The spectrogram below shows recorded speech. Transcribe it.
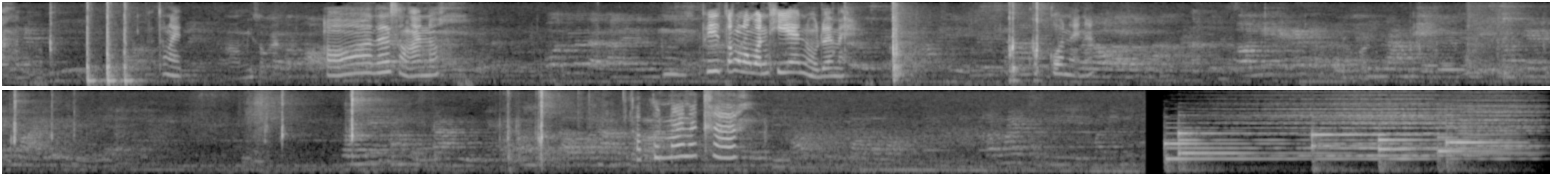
ตรงไหนมีสองอันอ๋อได้สองอันเนาะอืมพี่ต้องลงวันที่ให้หนูด้วยไหมรบกวนหน่อยนะ คุณมากนะคะ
